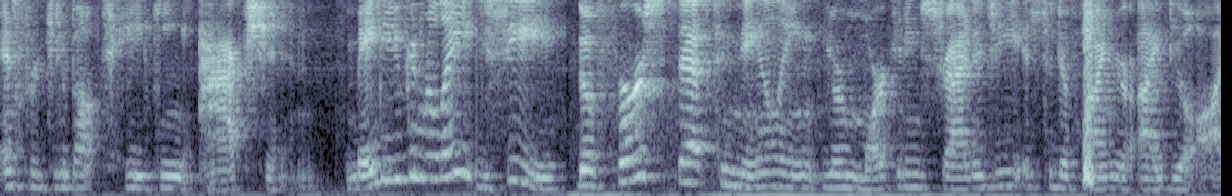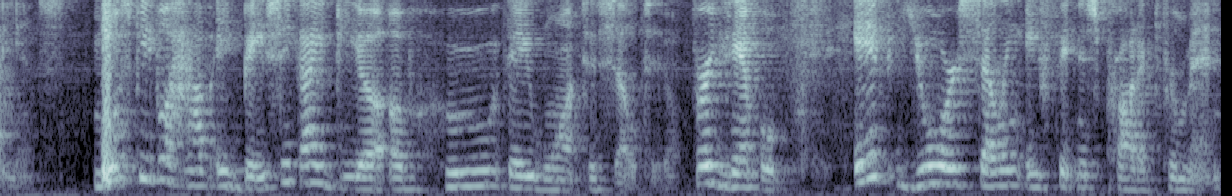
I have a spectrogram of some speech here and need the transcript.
and forget about taking action. Maybe you can relate. You see, the first step to nailing your marketing strategy is to define your ideal audience. Most people have a basic idea of who they want to sell to. For example, if you're selling a fitness product for men,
